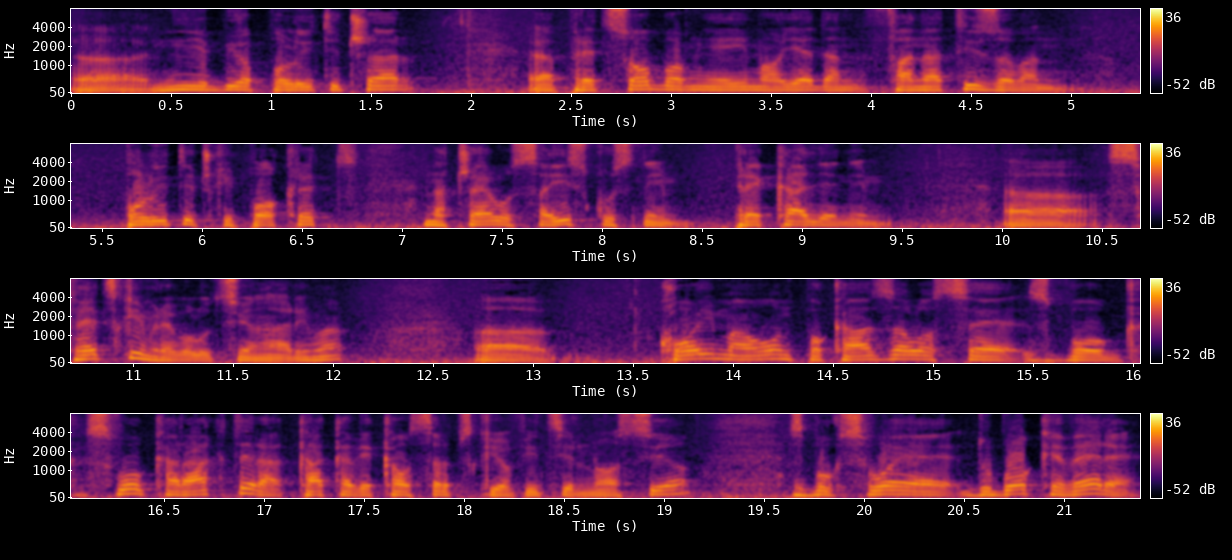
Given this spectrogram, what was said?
e, nije bio političar, pred sobom je imao jedan fanatizovan politički pokret na čelu sa iskusnim, prekaljenim svetskim revolucionarima, kojima on pokazalo se zbog svog karaktera kakav je kao srpski oficir nosio, zbog svoje duboke vere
